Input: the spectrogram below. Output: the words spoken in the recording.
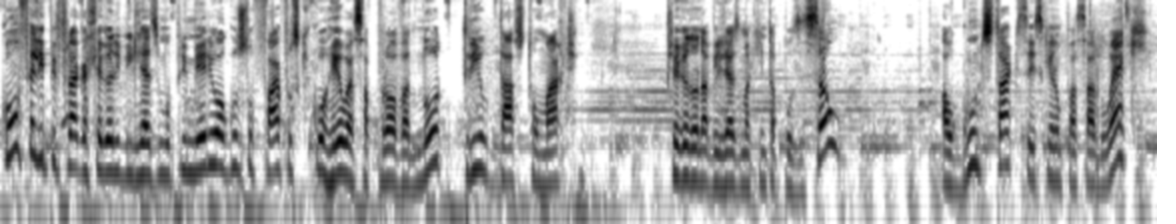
Com Felipe Fraga chegando em 21 e o Augusto Farfus, que correu essa prova no trio da Aston Martin, chegando na 25 posição. Algum destaque vocês queiram passar do WEC?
